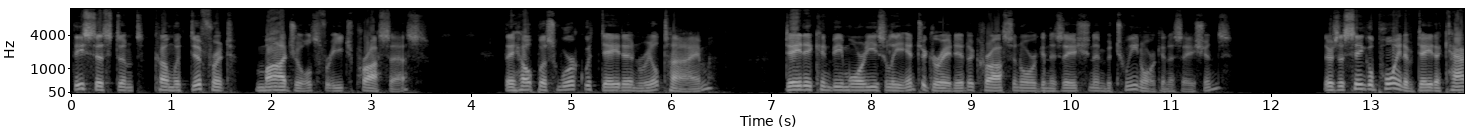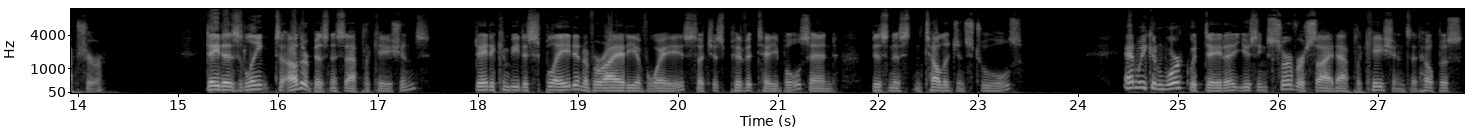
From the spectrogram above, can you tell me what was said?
These systems come with different modules for each process. They help us work with data in real time. Data can be more easily integrated across an organization and between organizations. There's a single point of data capture Data is linked to other business applications. Data can be displayed in a variety of ways, such as pivot tables and business intelligence tools. And we can work with data using server-side applications that help us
